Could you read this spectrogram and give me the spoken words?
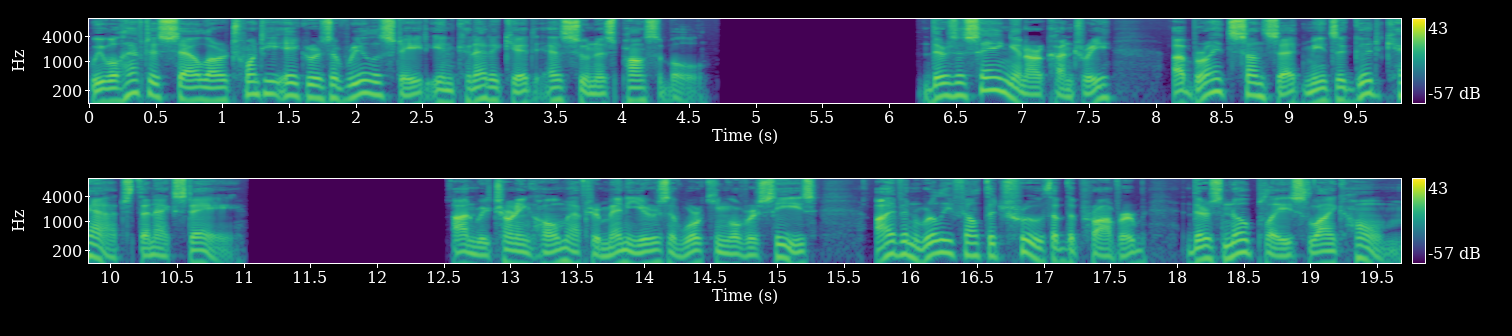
we will have to sell our 20 acres of real estate in Connecticut as soon as possible. There's a saying in our country a bright sunset means a good catch the next day. On returning home after many years of working overseas, Ivan really felt the truth of the proverb, there's no place like home.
